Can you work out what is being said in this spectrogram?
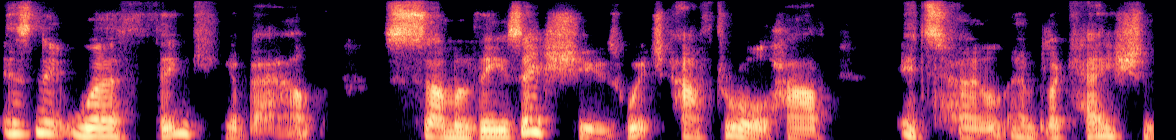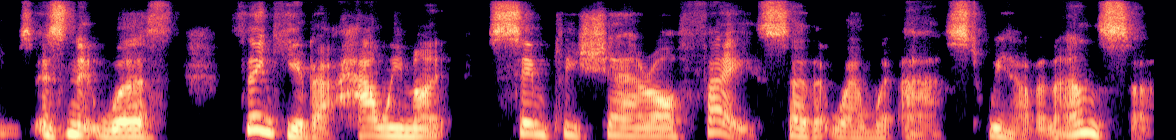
isn't it worth thinking about some of these issues, which, after all, have eternal implications. Isn't it worth thinking about how we might simply share our faith so that when we're asked, we have an answer?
